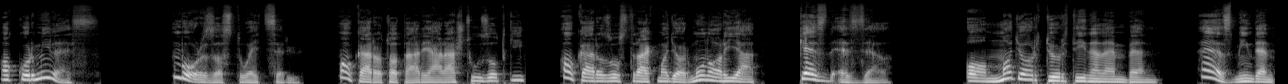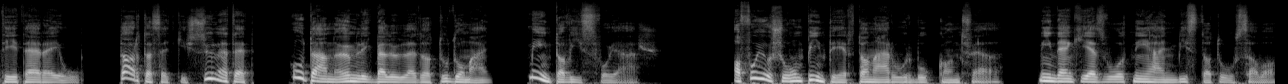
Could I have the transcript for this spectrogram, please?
akkor mi lesz? Borzasztó egyszerű. Akár a tatárjárást húzott ki, akár az osztrák-magyar monarhiát, kezd ezzel. A magyar történelemben ez minden tételre jó. Tartasz egy kis szünetet, utána ömlik belőled a tudomány, mint a vízfolyás. A folyosón Pintér tanár úr bukkant fel. Mindenkihez volt néhány biztató szava.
